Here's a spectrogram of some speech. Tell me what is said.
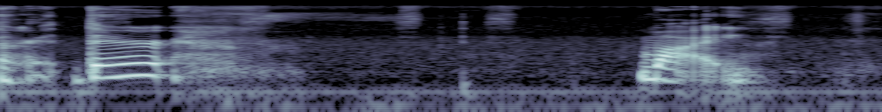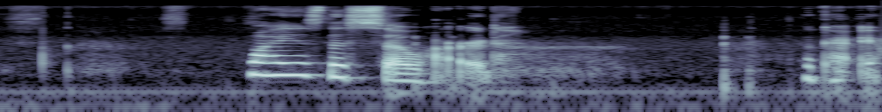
Okay, there. Why? Why is this so hard? Okay.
